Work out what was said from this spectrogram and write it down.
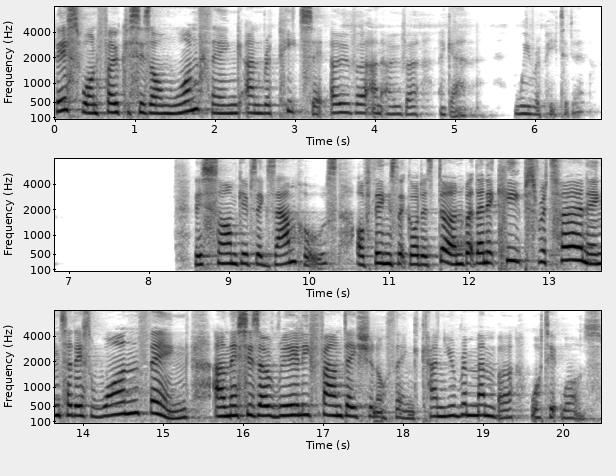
This one focuses on one thing and repeats it over and over again. We repeated it. This psalm gives examples of things that God has done, but then it keeps returning to this one thing, and this is a really foundational thing. Can you remember what it was?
